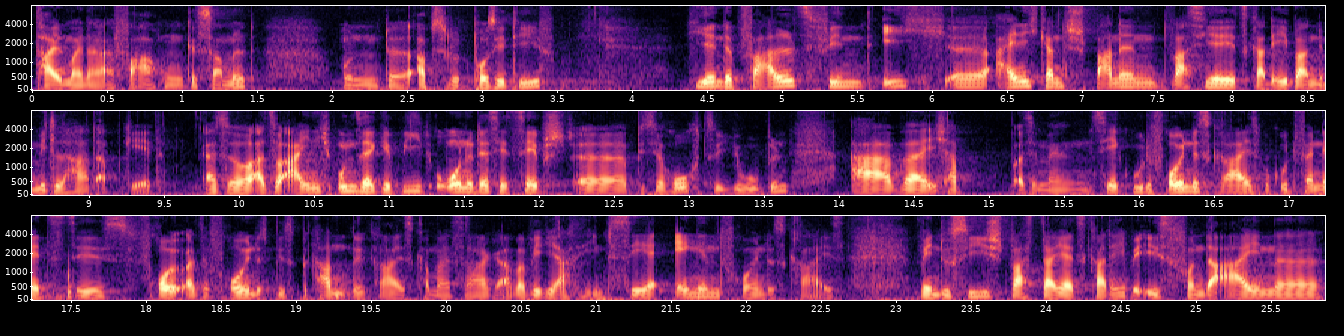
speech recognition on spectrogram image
Teil meiner Erfahrungen gesammelt und äh, absolut positiv. Hier in der Pfalz finde ich äh, eigentlich ganz spannend, was hier jetzt gerade eben an der Mittelhart abgeht. Also, also eigentlich unser Gebiet, ohne das jetzt selbst äh, ein bisschen hoch zu jubeln. Aber ich habe also ein sehr guter Freundeskreis, wo gut vernetzt ist, Freu also Freundes- bis Bekanntenkreis kann man sagen, aber wirklich auch im sehr engen Freundeskreis. Wenn du siehst, was da jetzt gerade eben ist, von der eine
